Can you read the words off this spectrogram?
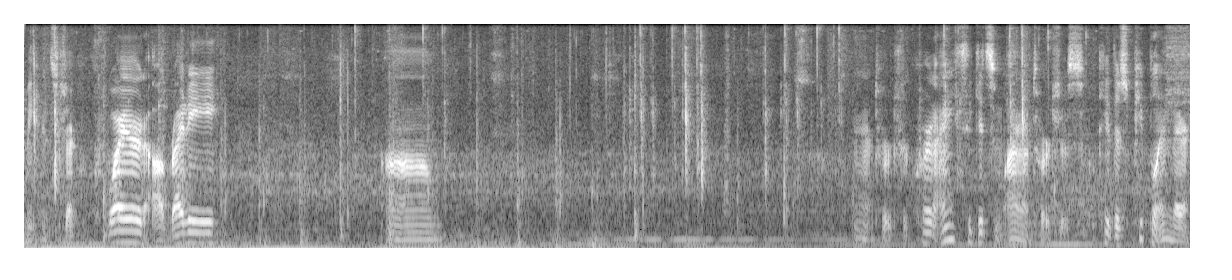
Maintenance check required already. Um, ion torch required. I need to get some ion torches. Okay, there's people in there.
